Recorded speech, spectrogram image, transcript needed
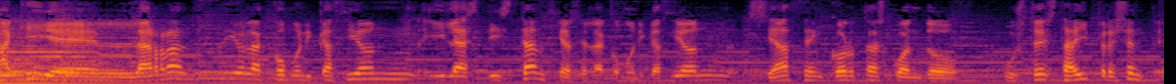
Aquí en la radio, la comunicación y las distancias en la comunicación se hacen cortas cuando usted está ahí presente.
